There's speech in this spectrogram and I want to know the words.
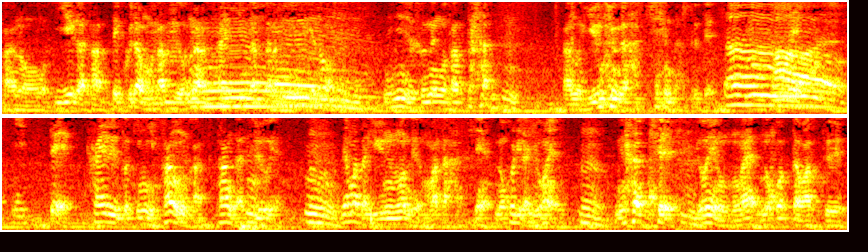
あの家が建って蔵も建つような大金だったらしいんですけど、で二十数年後経ったら、あの牛乳が8円になってて、であ行って帰る時にパンを買ってパンが10円、でまた牛乳飲んでまた8円。残りが4円、ーうん。になって4円お前残ったわって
